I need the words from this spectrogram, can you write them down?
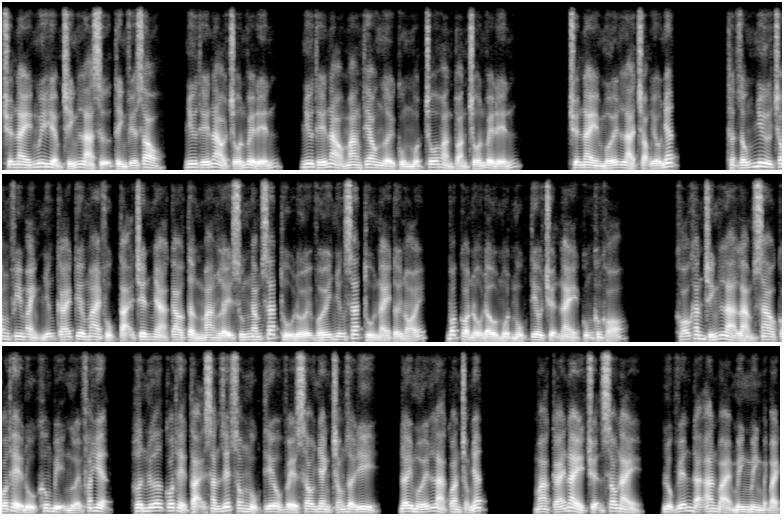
Chuyện này nguy hiểm chính là sự tình phía sau, như thế nào trốn về đến, như thế nào mang theo người cùng một chỗ hoàn toàn trốn về đến. Chuyện này mới là trọng yếu nhất. Thật giống như trong phim ảnh những cái kia mai phục tại trên nhà cao tầng mang lấy súng ngắm sát thủ đối với những sát thủ này tới nói bóc còn nổ đầu một mục tiêu chuyện này cũng không khó. Khó khăn chính là làm sao có thể đủ không bị người phát hiện, hơn nữa có thể tại săn giết xong mục tiêu về sau nhanh chóng rời đi, đây mới là quan trọng nhất mà cái này chuyện sau này, lục viễn đã an bài minh minh bạch bạch.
